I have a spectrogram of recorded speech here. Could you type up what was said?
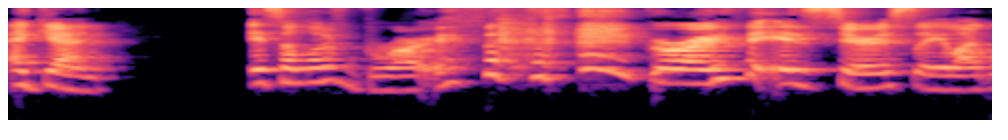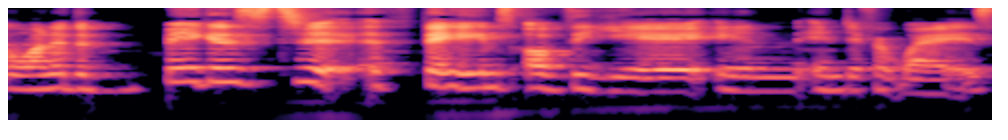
Again, it's a lot of growth. growth is seriously like one of the biggest themes of the year in in different ways.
